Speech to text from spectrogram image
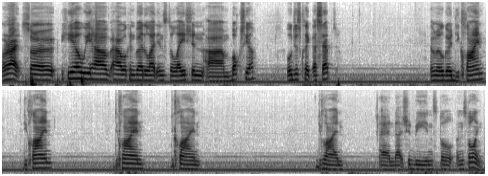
Alright, so here we have our Converter Lite installation um, box here. We'll just click accept. And we'll go decline, decline, decline, decline, decline. And that should be install installing.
